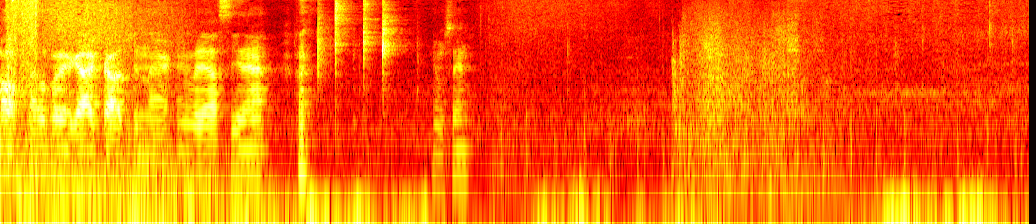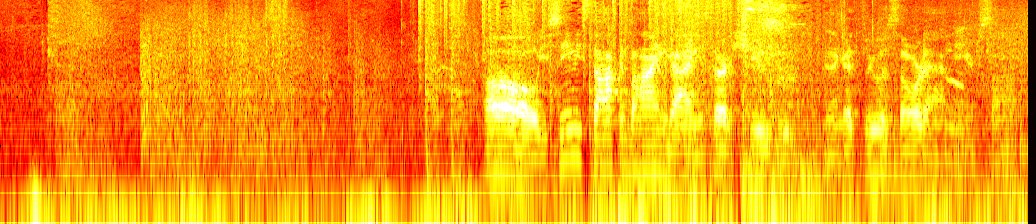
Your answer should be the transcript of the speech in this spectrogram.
Oh, that looks like a guy crouching there. Anybody else see that? you know what I'm saying? Oh, you see me stalking behind the guy and he starts shooting. And that guy threw a sword at me or something.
